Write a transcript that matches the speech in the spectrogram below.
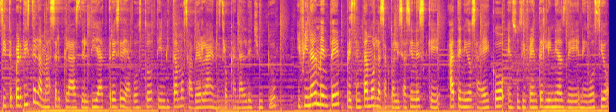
Si te perdiste la masterclass del día 13 de agosto, te invitamos a verla en nuestro canal de YouTube. Y finalmente presentamos las actualizaciones que ha tenido Saeco en sus diferentes líneas de negocio.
